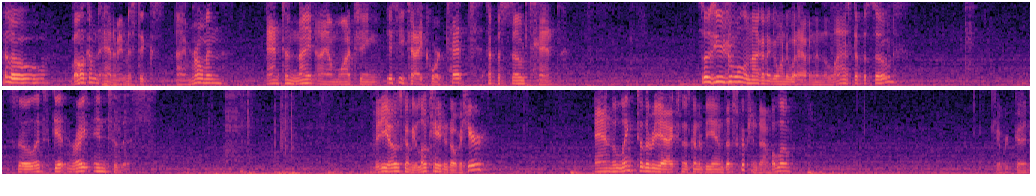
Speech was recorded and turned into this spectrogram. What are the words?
Hello, welcome to Anime Mystics. I'm Roman, and tonight I am watching Isekai Quartet Episode 10. So, as usual, I'm not going to go into what happened in the last episode. So, let's get right into this. Video is going to be located over here, and the link to the reaction is going to be in the description down below. Okay, we're good.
